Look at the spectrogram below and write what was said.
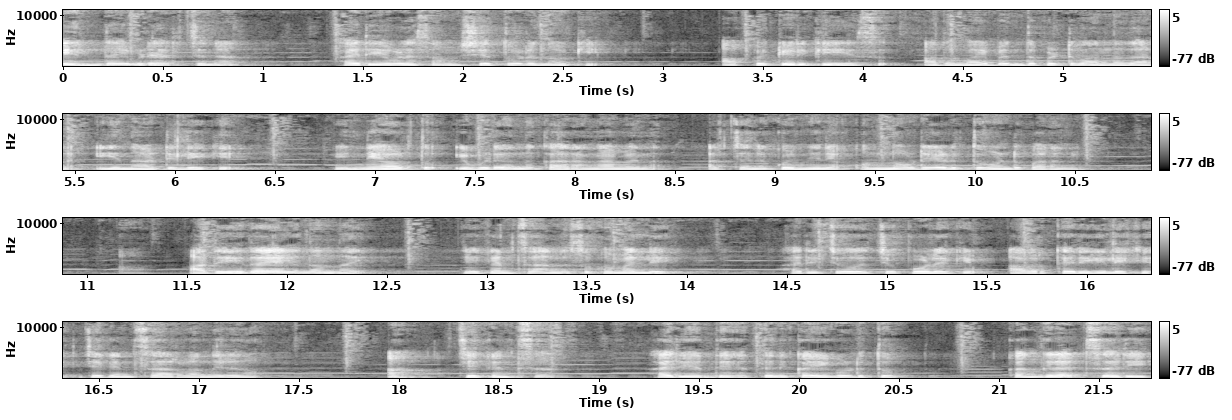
എന്താ ഇവിടെ അർച്ചന? ഹരി അവളെ സംശയത്തോടെ നോക്കി. അപ്പയ്ക്കൊരു കേസ് അതുമായി ബന്ധപ്പെട്ട് വന്നതാണ് ഈ നാട്ടിലേക്ക്. പിന്നെ ഓർത്തു ഇവിടെ ഒന്ന് കറങ്ങാമെന്ന് അച്ഛനെ കുഞ്ഞിനെ ഒന്നുകൂടെ എടുത്തുകൊണ്ട് പറഞ്ഞു. അതേതായാലും നന്നായി. ജഗൻ സാറിന് സുഖമല്ലേ? ഹരി ചോദിച്ചപ്പോഴേക്കും അവർക്കരികിലേക്ക് ജഗൻ സാർ വന്നിരുന്നു. ആ ജഗൻ സാർ ഹരി അദ്ദേഹത്തിന് കൈ കൊടുത്തു. Congrats Hari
